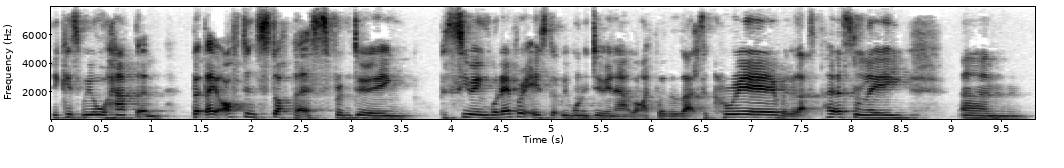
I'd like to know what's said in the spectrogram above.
because we all have them, but they often stop us from doing pursuing whatever it is that we want to do in our life, whether that's a career, whether that's personally. Um,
